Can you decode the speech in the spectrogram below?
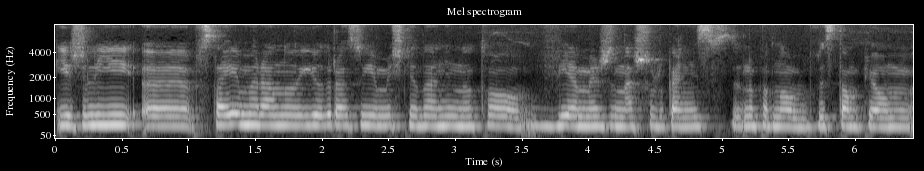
Jeżeli e, wstajemy rano i od razu jemy śniadanie, no to wiemy, że nasz organizm na pewno wystąpią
